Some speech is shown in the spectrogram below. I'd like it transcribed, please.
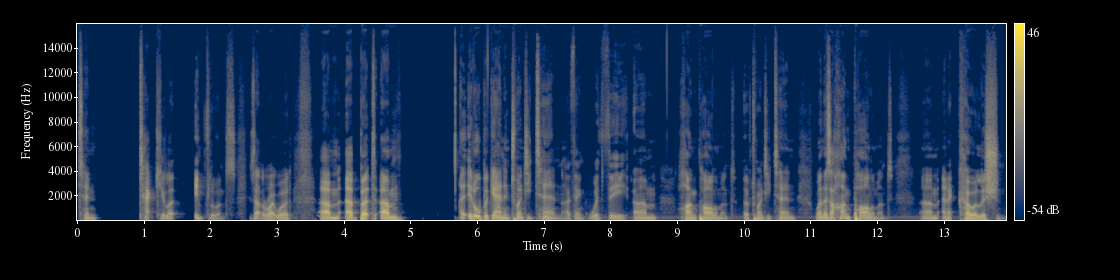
tentacular influence. Is that the right word? Um, uh, but um, it all began in 2010, I think, with the um, hung parliament of 2010. When there's a hung parliament um, and a coalition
